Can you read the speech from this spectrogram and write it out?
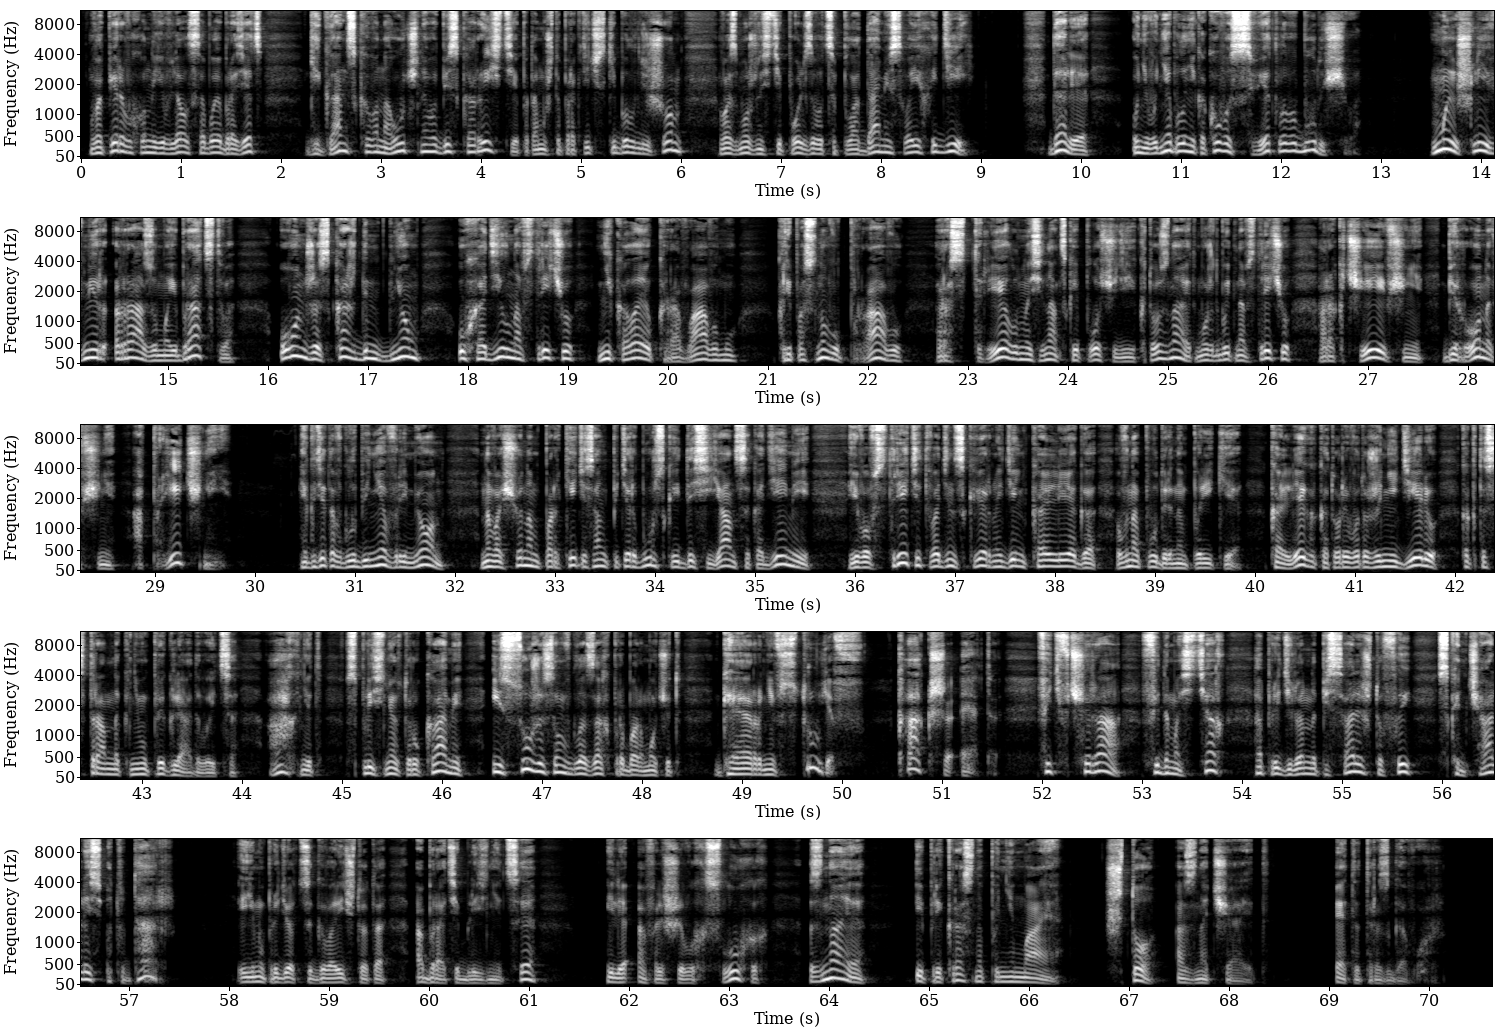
Во-первых, он являл собой образец гигантского научного бескорыстия, потому что практически был лишен возможности пользоваться плодами своих идей. Далее, у него не было никакого светлого будущего. Мы шли в мир разума и братства, он же с каждым днем уходил навстречу Николаю Кровавому, крепостному праву, расстрелу на Сенатской площади, и, кто знает, может быть, навстречу Аракчеевщине, Бероновщине, Опричнине. И где-то в глубине времен, на вощеном паркете Санкт-Петербургской Десианс Академии, его встретит в один скверный день коллега в напудренном парике, коллега, который вот уже неделю как-то странно к нему приглядывается, ахнет, всплеснет руками и с ужасом в глазах пробормочет «Герневструев». Как же это? Ведь вчера в ведомостях определенно писали, что вы скончались от удар. И ему придется говорить что-то о брате-близнеце или о фальшивых слухах, зная и прекрасно понимая, что означает этот разговор.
